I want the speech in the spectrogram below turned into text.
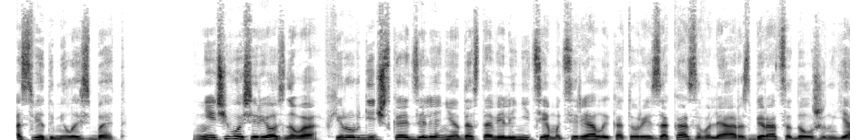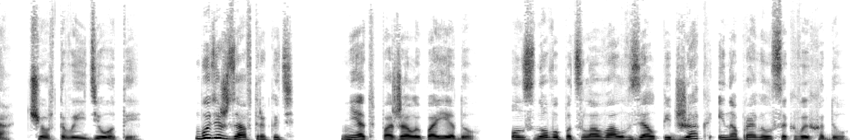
— осведомилась Бет. «Ничего серьезного. В хирургическое отделение доставили не те материалы, которые заказывали, а разбираться должен я, чертовы идиоты». «Будешь завтракать?» «Нет, пожалуй, поеду». Он снова поцеловал, взял пиджак и направился к выходу.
